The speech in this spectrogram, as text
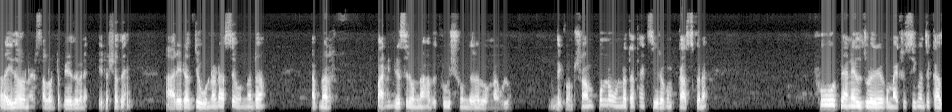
তারা এই ধরনের সালোয়ারটা পেয়ে যাবেন এটার সাথে। আর এটার যে ওড়নাটা আছে, ওড়নাটা আপনার পার্টি ড্রেসের ওড়না হবে, খুবই সুন্দর হবে ওড়নাগুলো। দেখুন, সম্পূর্ণ ওড়নাটা থাকছে এরকম কাজ করা। ফুল প্যানেল জুড়ে এরকম মাইক্রো সিকোয়েন্সে কাজ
